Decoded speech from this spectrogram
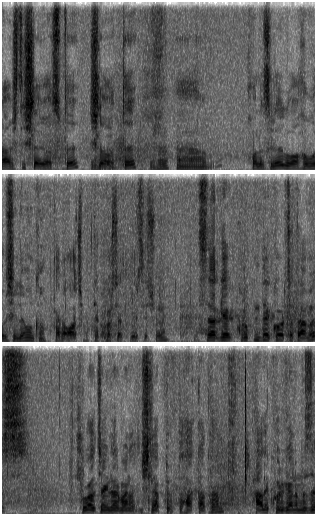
ravishda ishlayotibdi, ishlayapti. E, Xohlasanglar guvohi bo'lishinglar mumkin. Qani ochib bitta ko'rsatib bersangiz shuni. Sizlarga krupnida ko'rsatamiz. Chuvalchanglar mana ishlab turibdi haqiqatan. Hali ko'rganimizda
